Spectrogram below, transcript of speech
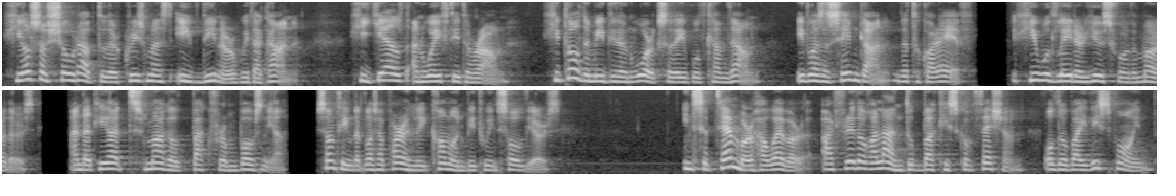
He also showed up to their Christmas Eve dinner with a gun. He yelled and waved it around. He told them it didn't work so they would calm down. It was the same gun, the Tokarev, he would later use for the murders, and that he had smuggled back from Bosnia, something that was apparently common between soldiers. In September, however, Alfredo Galan took back his confession, although by this point,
